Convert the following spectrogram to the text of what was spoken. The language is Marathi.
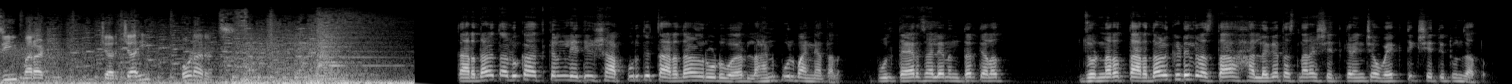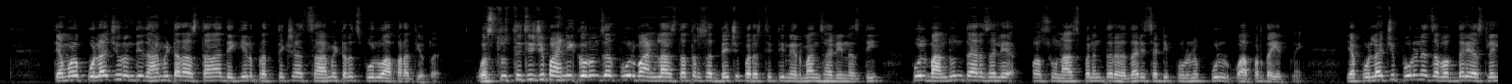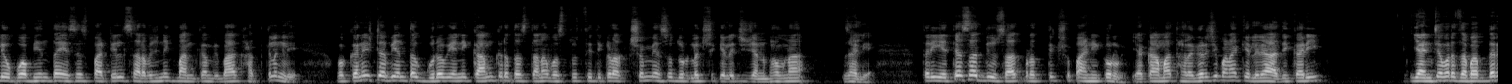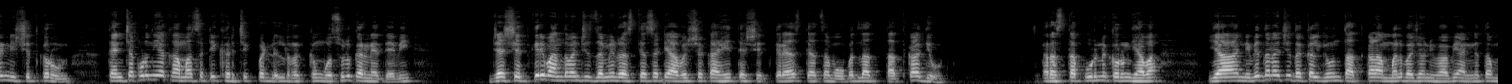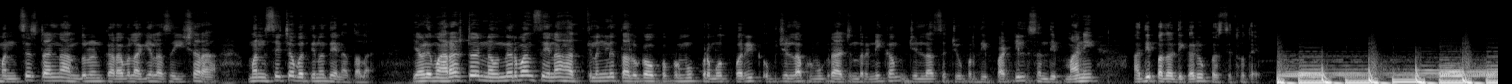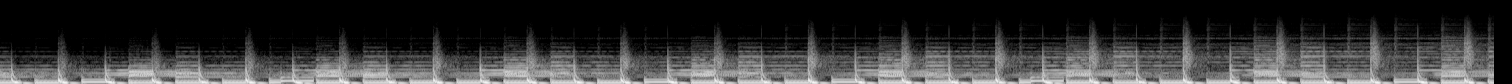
झी मराठी. चर्चाही होणारच. तारदाळ तालुका हातकणंगले येथील शापूर ते तारदाळ रोडवर लहान पूल बांधण्यात आला. पूल तयार झाल्यानंतर त्याला जोडणारा तारदाळकडील रस्ता हा लगत असणाऱ्या शेतकऱ्यांच्या वैयक्तिक शेतीतून जातो. त्यामुळे पुलाची रुंदी दहा मीटर असताना देखील प्रत्यक्षात सहा मीटरच पूल वापरात येतोय. वस्तुस्थितीची पाहणी करून जर पूल बांधला असता तर सध्याची परिस्थिती निर्माण झाली नसती. पूल बांधून तयार झाल्यापासून आजपर्यंत रहदारीसाठी पूर्ण पूल वापरता येत नाही. या पुलाची पूर्ण जबाबदारी असलेले उपअभियंता एस एस पाटील सार्वजनिक बांधकाम विभाग हातकलंगले व कनिष्ठ अभियंता गुरव यांनी काम करत असताना वस्तुस्थितीकडे अक्षम्य असं दुर्लक्ष केल्याची जनभावना झाली आहे. तर येत्या सात दिवसात प्रत्यक्ष पाहणी करून या कामात हलगर्जीपणा केलेल्या अधिकारी यांच्यावर जबाबदारी निश्चित करून त्यांच्याकडून या कामासाठी खर्चिक पडलेली रक्कम वसूल करण्यात यावी. ज्या शेतकरी बांधवांची जमीन रस्त्यासाठी आवश्यक आहे त्या शेतकऱ्यास त्याचा मोबदला तात्काळ देऊन रस्ता पूर्ण करून घ्यावा. या निवेदनाची दखल घेऊन तात्काळ अंमलबजावणी व्हावी अन्यथा मनसे स्टाईलनं आंदोलन करावं लागेल असा इशारा मनसेच्या वतीनं देण्यात आला. यावेळी महाराष्ट्र नवनिर्माण सेना हातकिलंगले तालुका उपप्रमुख प्रमोद परीट उपजिल्हा प्रमुख राजेंद्र निकम जिल्हा सचिव प्रदीप पाटील संदीप माने आदी पदाधिकारी उपस्थित होते.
